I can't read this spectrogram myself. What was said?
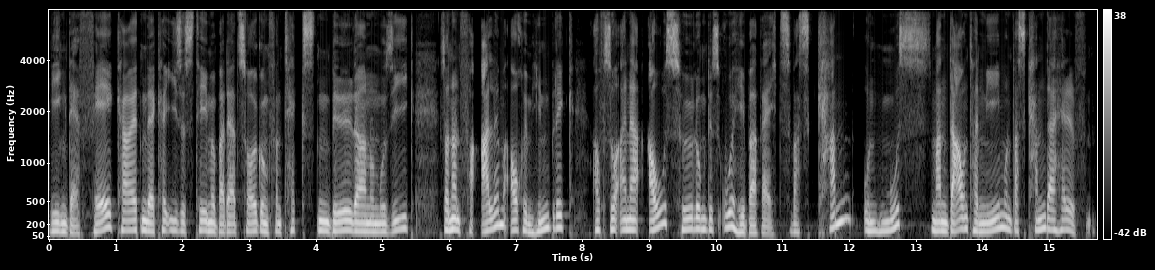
wegen der Fähigkeiten der KI-Systeme bei der Erzeugung von Texten, Bildern und Musik, sondern vor allem auch im Hinblick auf so eine Aushöhlung des Urheberrechts. Was kann und muss man da unternehmen und was kann da helfen?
